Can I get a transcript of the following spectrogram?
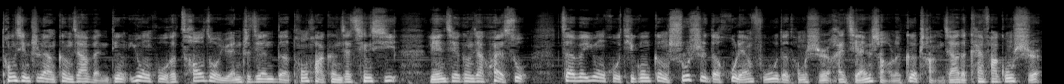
通信质量更加稳定，用户和操作员之间的通话更加清晰，连接更加快速。在为用户提供更舒适的互联服务的同时，还减少了各厂家的开发工时，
